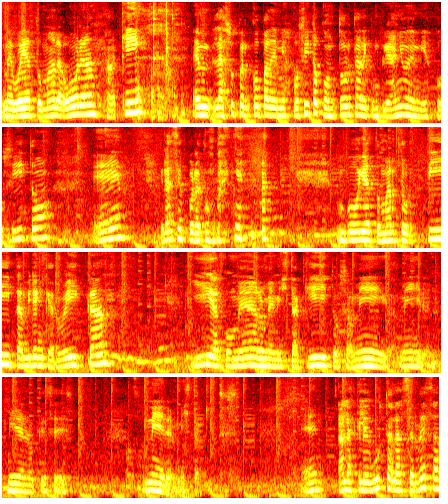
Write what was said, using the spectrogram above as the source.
Me voy a tomar ahora aquí en la super copa de mi esposito con torta de cumpleaños de mi esposito. Eh, gracias por acompañar. Voy a tomar tortita, miren qué rica. Y a comerme mis taquitos, amiga. Miren, miren lo que es esto. Miren mis taquitos. ¿Eh? A las que les gusta la cerveza,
